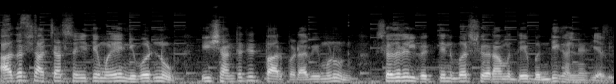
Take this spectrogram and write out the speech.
आदर्श आचारसंहितेमुळे निवडणूक ही शांततेत पार पडावी म्हणून सदरील व्यक्तींवर शहरामध्ये बंदी घालण्यात यावी.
